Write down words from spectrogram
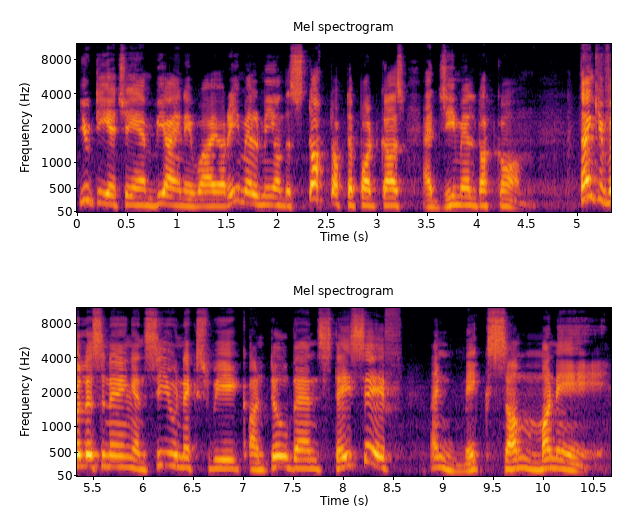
U-T-H-A-M-V-I-N-A-Y, or email me on the Stock Doctor Podcast at gmail.com. Thank you for listening and see you next week. Until then, stay safe and make some money.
